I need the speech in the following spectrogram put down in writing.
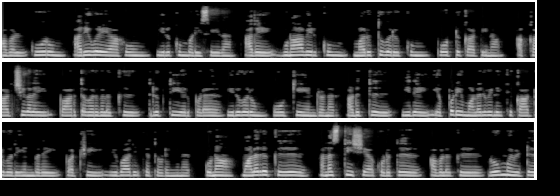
அவள் கூறும் அறிவுரையாகவும் இருக்கும்படி செய்தான். அதை குணாவிற்கும் மருத்துவருக்கும் போட்டு காட்டினான். அக்காட்சிகளை பார்த்தவர்களுக்கு திருப்தி ஏற்பட இருவரும் ஓகே என்றனர். அடுத்து இதை எப்படி மலர்விழிக்கு காட்டுவது என்பதை பற்றி விவாதிக்க தொடங்கினர். குணா மலருக்கு அனஸ்தீஷியா கொடுத்து அவளுக்கு ரூமை விட்டு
